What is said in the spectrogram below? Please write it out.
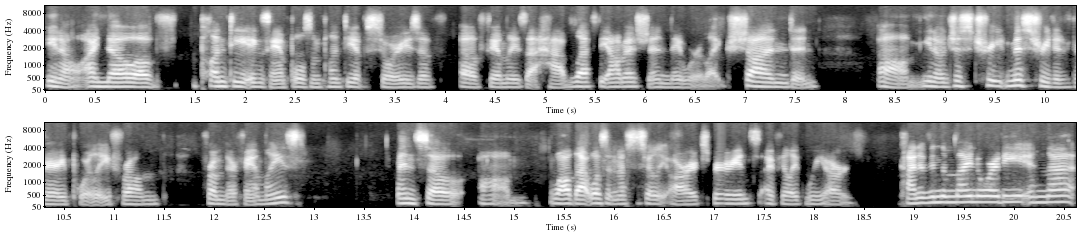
you know i know of plenty examples and plenty of stories of of families that have left the amish and they were like shunned and um, you know, just treat mistreated very poorly from from their families. And so um, while that wasn't necessarily our experience, I feel like we are kind of in the minority in that.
